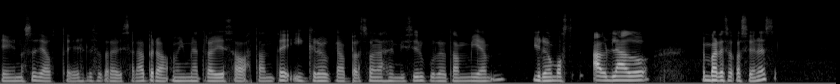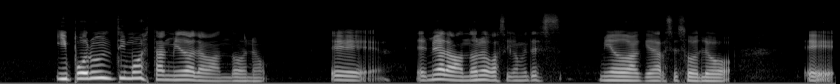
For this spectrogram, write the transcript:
Eh, no sé si a ustedes les atravesará, pero a mí me atraviesa bastante y creo que a personas de mi círculo también. Y lo hemos hablado en varias ocasiones. Y por último está el miedo al abandono. Eh, el miedo al abandono básicamente es miedo a quedarse solo. Eh,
